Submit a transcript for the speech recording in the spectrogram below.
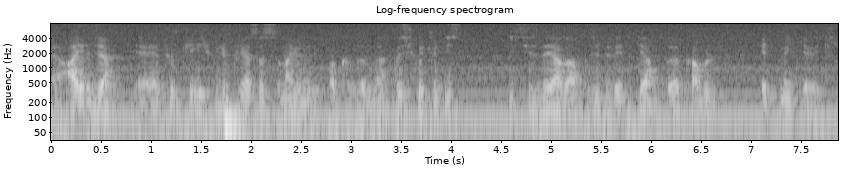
E, ayrıca e, Türkiye iş gücü piyasasına yönelik bakıldığında dış göçün iş, işsizliği azaltıcı bir etki yaptığı kabul etmek gerekir.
